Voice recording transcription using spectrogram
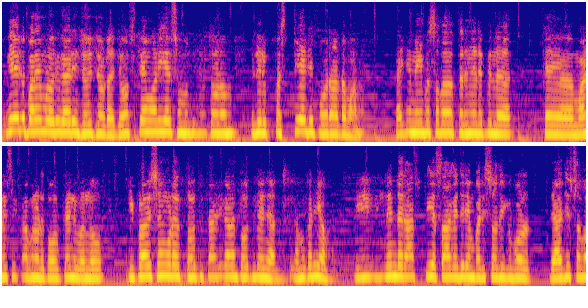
ഇങ്ങനെയൊക്കെ പറയുമ്പോൾ ഒരു കാര്യം ചോദിച്ചോട്ടെ? ജോസ് കെ. മാണിയെ സംബന്ധിച്ചിടത്തോളം ഇതൊരു പ്രസ്റ്റേജ് പോരാട്ടമാണ്. കഴിഞ്ഞ നിയമസഭാ തെരഞ്ഞെടുപ്പിൽ മാണി സി കാപ്പനോട് തോൽക്കേണ്ടി വന്നു. ഇപ്രാവശ്യം കൂടെ തോറ്റ് താഴികാലം തോറ്റു കഴിഞ്ഞാൽ നമുക്കറിയാം ഈ ഇന്നിന്റെ രാഷ്ട്രീയ സാഹചര്യം പരിശോധിക്കുമ്പോൾ രാജ്യസഭ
